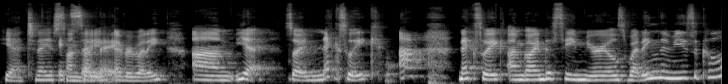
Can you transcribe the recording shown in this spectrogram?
Yeah, today is Sunday, Sunday. everybody. Um, yeah, so next week, ah, next week I'm going to see Muriel's Wedding, the musical.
